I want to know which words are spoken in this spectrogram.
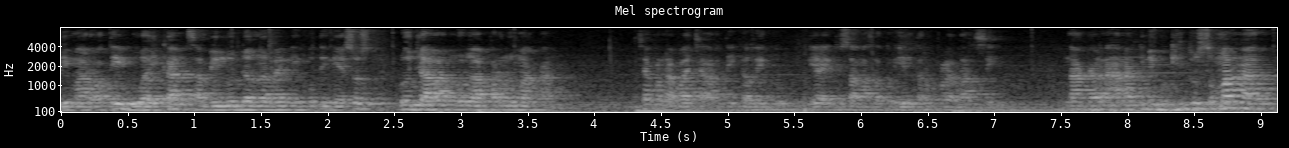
lima roti, dua ikan, sambil lu dengerin ikutin Yesus, lu jalan, lu lapar, lu makan. Saya pernah baca artikel itu, ya itu salah satu interpretasi. Nah karena anak ini begitu semangat,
